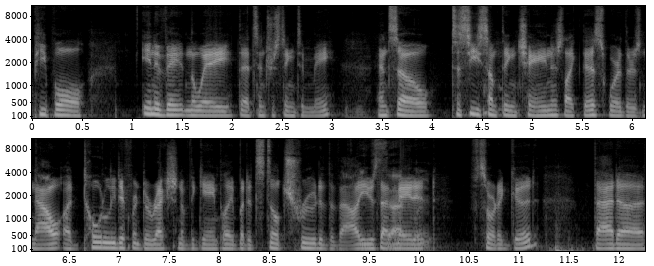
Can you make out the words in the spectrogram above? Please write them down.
people innovate in the way that's interesting to me. Mm-hmm. And so to see something change like this, where there's now a totally different direction of the gameplay, but it's still true to the values that made it sort of good, that uh,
